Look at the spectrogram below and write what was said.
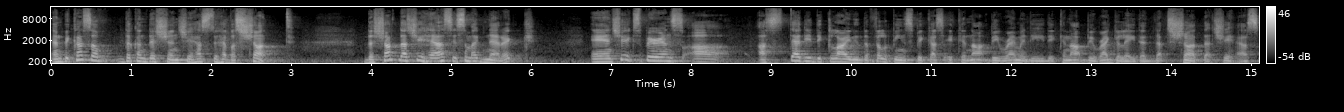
And because of the condition, she has to have a shunt. The shunt that she has is magnetic, and she experienced a steady decline in the Philippines because it cannot be remedied, it cannot be regulated, that shunt that she has.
